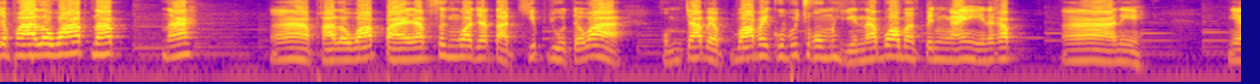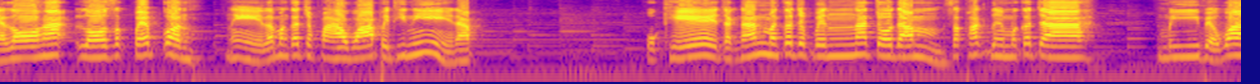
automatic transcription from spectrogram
จะพาเราวาร์ปนะครับนะอ่าพาเราวาร์ปไปนะครับ ซึ่งว่าจะตัดคลิปอยู่แต่ว่าผมจะแบบวาร์ปให้คุณผู้ชมเห็นนะว่ามันเป็นไงนะครับ อ่านี่ เนี่ยรอฮะรอสักแป๊บก่อนนี่แล้วมันก็จะพาวาร์ปไปที่นี่นะครับ โอเค จากนั้นมันก็จะเป็นหน้าจอดำสักพักหนึ่งมันก็จะมีแบบว่า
